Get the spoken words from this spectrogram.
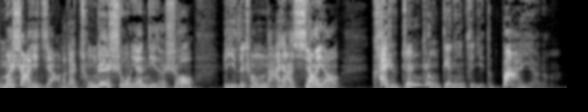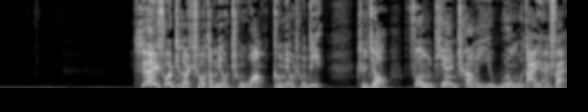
我们上一集讲了，在崇祯十五年底的时候，李自成拿下襄阳，开始真正奠定自己的霸业了。虽然说这个时候他没有称王，更没有称帝，只叫奉天倡义文武大元帅，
